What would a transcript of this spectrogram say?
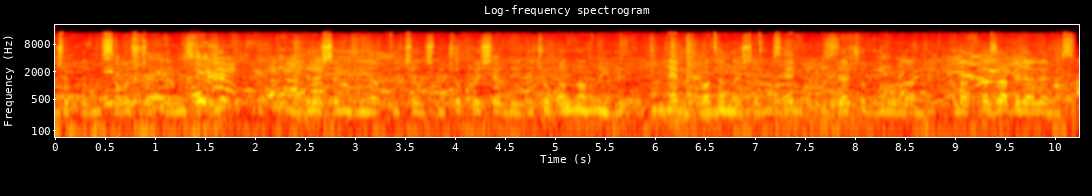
uçaklarımız, savaş uçaklarımız yapacak. Arkadaşlarımızın yaptığı çalışma çok başarılıydı, çok anlamlıydı. Hem vatandaşlarımız hem bizler çok gururlandık. Allah kaza bela vermesin.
